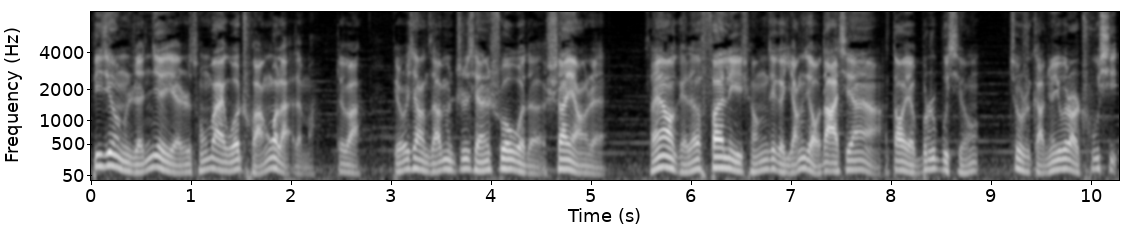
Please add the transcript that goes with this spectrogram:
毕竟人家也是从外国传过来的嘛，对吧？比如像咱们之前说过的山羊人。咱要给他翻译成这个羊角大仙啊，倒也不是不行，就是感觉有点出戏。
